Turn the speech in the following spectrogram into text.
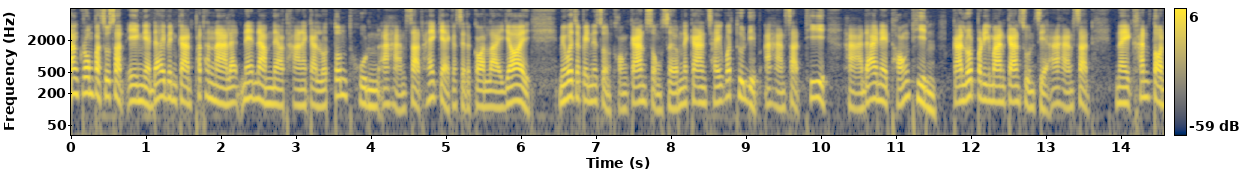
างกรมปศุสัตว์เองเนี่ยได้เป็นการพัฒนาและแนะนำแนวทางในการลดต้นทุนอาหารสัตว์ให้แก่เกษตรกรรายย่อย ไม่ว่าจะเป็นในส่วนของการส่งเสริมในการใช้วัตถุดิบอาหารสัตว์ที่หาได้ในท้องถิ่น การลดปริมาณการสูญเสียอาหารสัตว์ ในขั้นตอน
